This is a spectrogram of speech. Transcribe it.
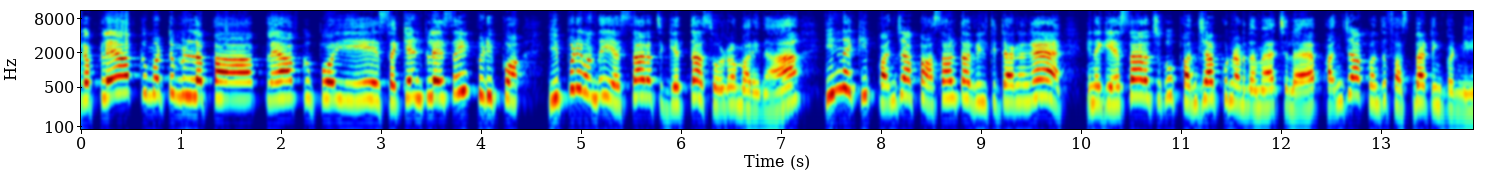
நாங்க பிளே ஆஃப்க்கு மட்டும் இல்லப்பா பிளே ஆஃப்க்கு போய் செகண்ட் பிளேஸையும் பிடிப்போம். இப்படி வந்து எஸ்ஆர்ஹெச் கெத்தா சொல்ற மாதிரி தான் இன்னைக்கு பஞ்சாப் அசால்ட்டா வீழ்த்திட்டாங்கங்க. இன்னைக்கு எஸ்ஆர்ஹெச்சுக்கும் பஞ்சாப்க்கும் நடந்த மேட்ச்ல பஞ்சாப் வந்து ஃபர்ஸ்ட் பேட்டிங் பண்ணி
